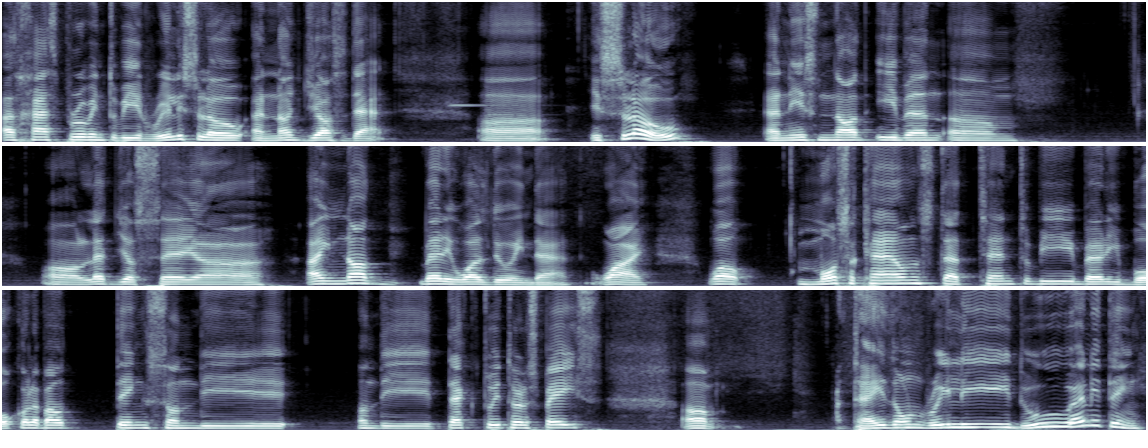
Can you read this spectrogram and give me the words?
has proven to be really slow, and not just that. Uh, it's slow, and it's not even. Um, uh, let's just say uh, I'm not very well doing that. Why? Well, most accounts that tend to be very vocal about things on the on the tech Twitter space um, they don't really do anything.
